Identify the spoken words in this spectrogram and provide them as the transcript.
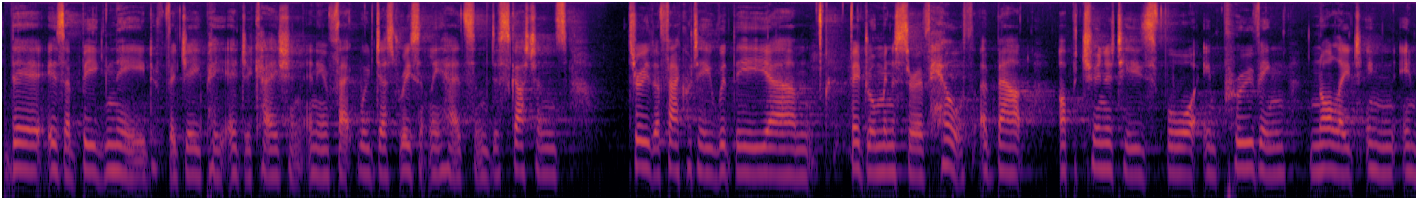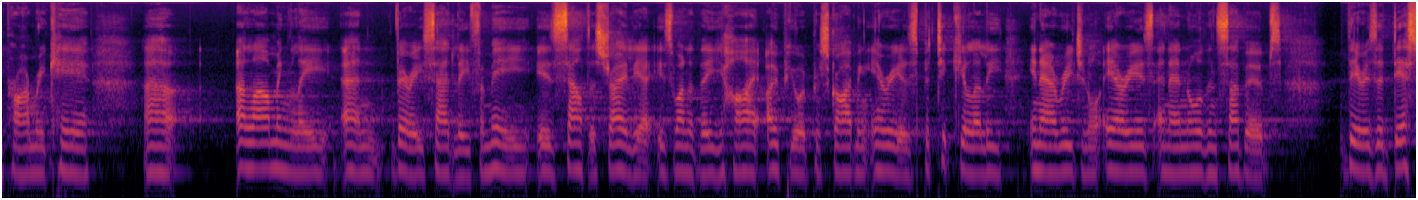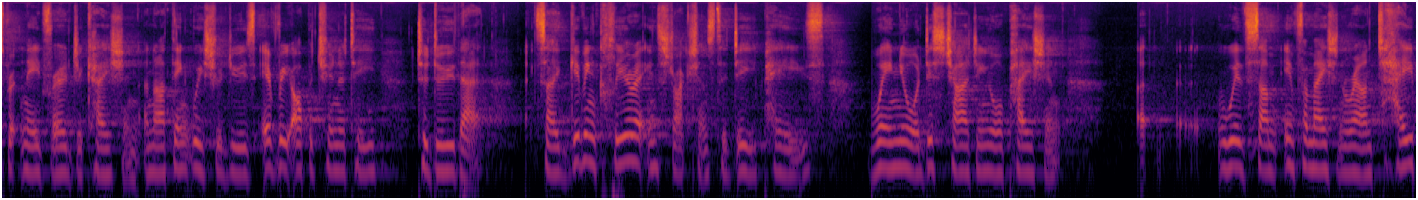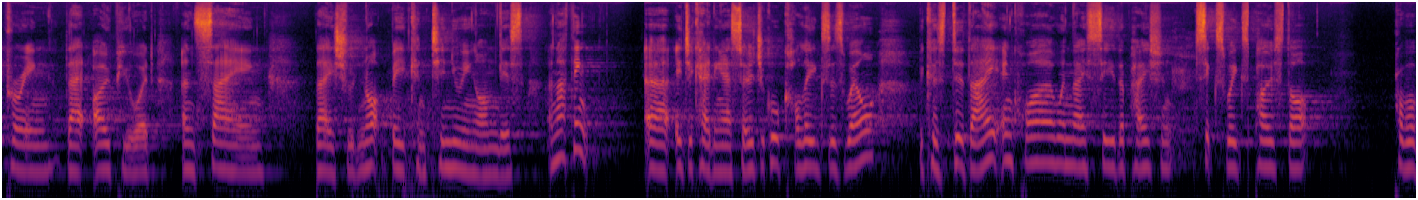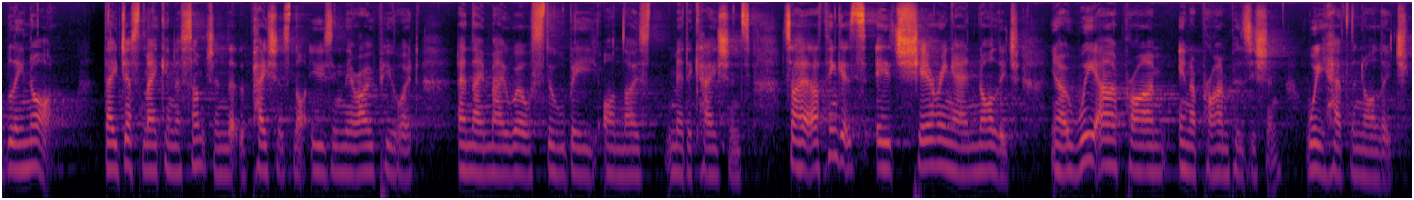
there is a big need for GP education. And in fact, we just recently had some discussions through the faculty with the um, Federal Minister of Health about opportunities for improving knowledge in, in primary care. Uh, alarmingly and very sadly for me is South Australia is one of the high opioid prescribing areas, particularly in our regional areas and our northern suburbs. There is a desperate need for education and I think we should use every opportunity to do that. So giving clearer instructions to GPs when you're discharging your patient uh, with some information around tapering that opioid and saying they should not be continuing on this. And I think uh, educating our surgical colleagues as well, because do they inquire when they see the patient six weeks post-op? Probably not. They just make an assumption that the patient's not using their opioid and they may well still be on those medications. So I think it's, it's sharing our knowledge. You know, we are prime in a prime position. We have the knowledge.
